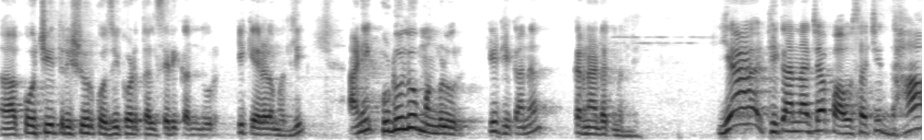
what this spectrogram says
कोची त्रिशूर कोझिकोड तलसेरी कन्नूर ही केरळमधली आणि कुडुलू मंगळूर ही ठिकाणं कर्नाटकमधली. या ठिकाणाच्या पावसाची दहा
